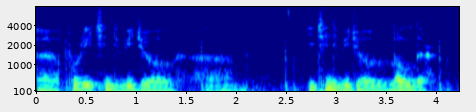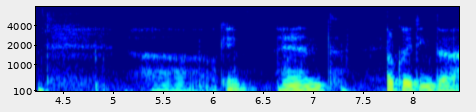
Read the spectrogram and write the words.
uh, for each individual um, each individual loader. Uh, okay, and calculating the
